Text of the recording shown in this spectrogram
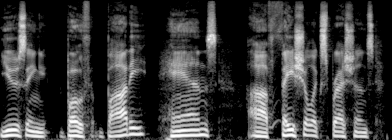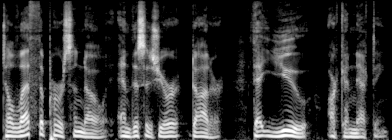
using both body, hands, uh, facial expressions to let the person know, and this is your daughter, that you are connecting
